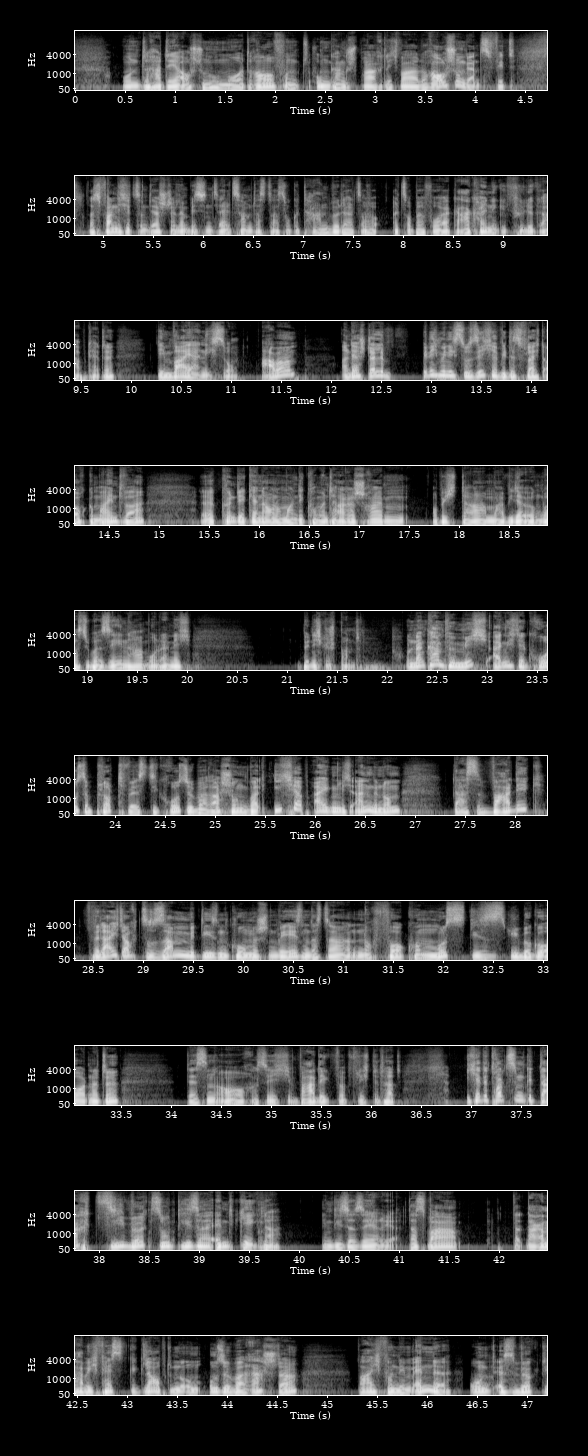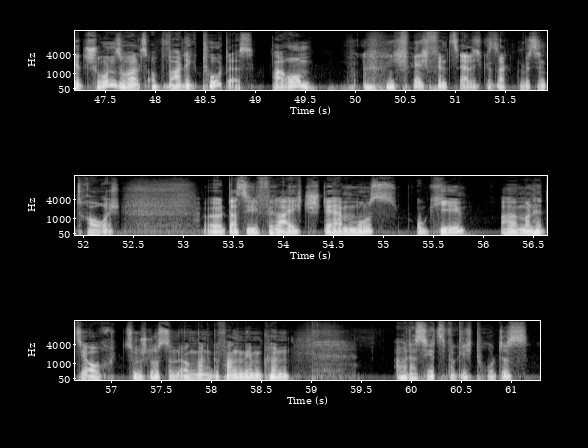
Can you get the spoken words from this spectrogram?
und hatte ja auch schon Humor drauf und umgangssprachlich war er doch auch schon ganz fit. Das fand ich jetzt an der Stelle ein bisschen seltsam, dass da so getan würde, als, als ob er vorher gar keine Gefühle gehabt hätte. Dem war ja nicht so. Aber an der Stelle bin ich mir nicht so sicher, wie das vielleicht auch gemeint war. Äh, könnt ihr gerne auch nochmal in die Kommentare schreiben, ob ich da mal wieder irgendwas übersehen habe oder nicht. Bin ich gespannt. Und dann kam für mich eigentlich der große Plot-Twist, die große Überraschung, weil ich habe eigentlich angenommen, dass Vadik vielleicht auch zusammen mit diesem komischen Wesen, das da noch vorkommen muss, dieses Übergeordnete, dessen auch sich Vadik verpflichtet hat. Ich hätte trotzdem gedacht, sie wird so dieser Endgegner in dieser Serie. Das war, daran habe ich fest geglaubt und um, umso überraschter war ich von dem Ende. Und es wirkt jetzt schon so, als ob Vadik tot ist. Warum? Ich, ich finde es ehrlich gesagt ein bisschen traurig. Äh, dass sie vielleicht sterben muss, okay. Äh, man hätte sie auch zum Schluss dann irgendwann gefangen nehmen können. Aber dass sie jetzt wirklich tot ist,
